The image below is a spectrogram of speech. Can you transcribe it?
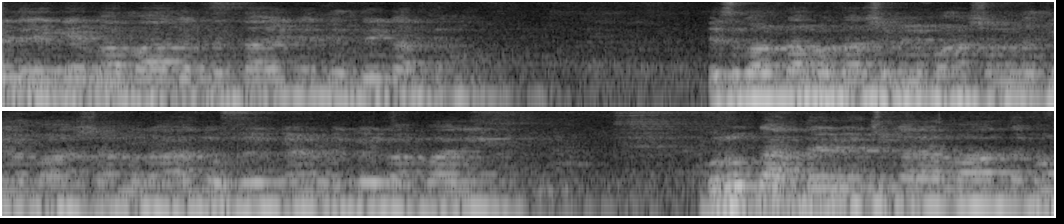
ਦੇ ਕੇ ਬਾਬਾ ਅਗਰ ਦਿੱਤਾ ਇਹਨੇ ਜਿੰਦੀ ਕਰਤੀ ਇਸ ਗੱਲ ਦਾ ਪਤਾ ਛਿਵੇਂ ਬਾਦਸ਼ਾਹ ਲੱਗਿਆ। ਬਾਦਸ਼ਾਹ ਨਾਰਾਜ਼ ਹੋ ਕੇ ਕਹਿਣ ਲੱਗੇ, ਬਾਬਾ ਜੀ, ਗੁਰੂ ਘਰ ਦੇ ਵਿੱਚ ਕਰਾਮਾਤ ਦਿਖਾਉਣੀ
